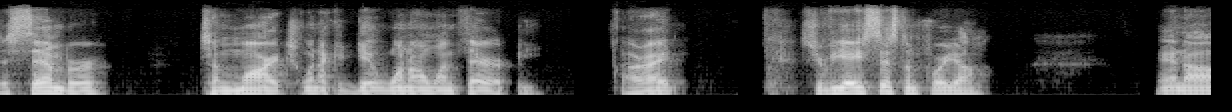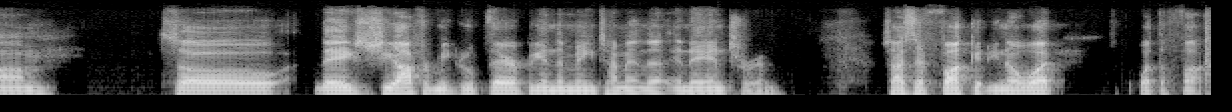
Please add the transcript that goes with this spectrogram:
December to March when I could get one-on-one therapy. All right. It's your VA system for y'all. And um, so they she offered me group therapy in the meantime in the in the interim. So I said, fuck it. You know what? What the fuck?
